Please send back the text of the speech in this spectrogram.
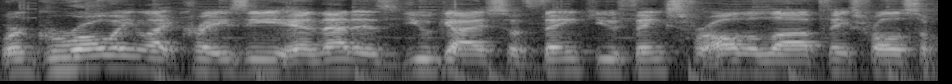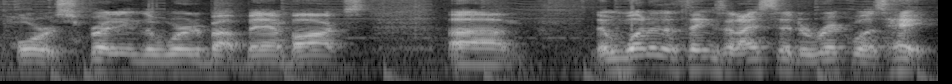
we're growing like crazy, and that is you guys. So thank you. Thanks for all the love. Thanks for all the support, spreading the word about Bambox. Um, And one of the things that I said to Rick was, hey,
